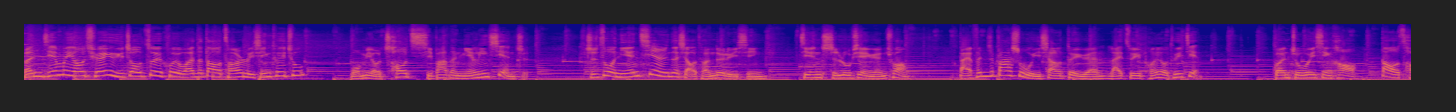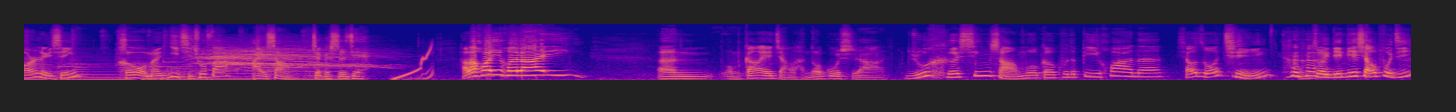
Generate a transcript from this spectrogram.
本节目由全宇宙最会玩的稻草人旅行推出。我们有超奇葩的年龄限制，只做年轻人的小团队旅行，坚持路线原创，百分之八十五以上的队员来自于朋友推荐。关注微信号“稻草人旅行”，和我们一起出发，爱上这个世界。好了，欢迎回来。嗯，我们刚刚也讲了很多故事啊，如何欣赏莫高窟的壁画呢？小左，请做一点点小普及。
